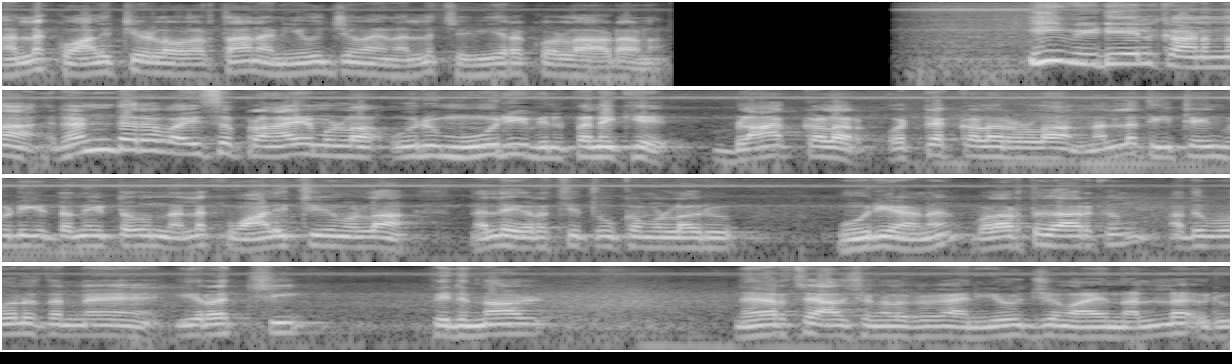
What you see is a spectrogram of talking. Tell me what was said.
നല്ല ക്വാളിറ്റിയുള്ള വളർത്താൻ അനുയോജ്യമായ നല്ല ചെവിയിറക്കമുള്ള ആടാണ്. ഈ വീഡിയോയിൽ കാണുന്ന രണ്ടര വയസ്സ് പ്രായമുള്ള ഒരു മൂരി വിൽപ്പനയ്ക്ക് ബ്ലാക്ക് കളർ ഒറ്റ കളറുള്ള നല്ല തീറ്റയും കൂടി ഇട്ടനീട്ടവും നല്ല ക്വാളിറ്റിയുമുള്ള നല്ല ഇറച്ചി തൂക്കമുള്ള ഒരു മൂരിയാണ്. വളർത്തുകാർക്കും അതുപോലെ തന്നെ ഇറച്ചി പെരുന്നാൾ നേർച്ച ആവശ്യങ്ങൾക്കൊക്കെ അനുയോജ്യമായ നല്ല ഒരു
